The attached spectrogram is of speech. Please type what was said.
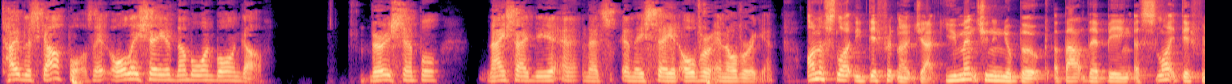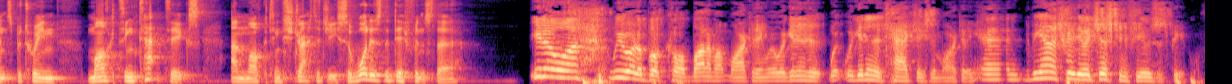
Titleist golf balls. They, all they say is number one ball in golf. Very simple, nice idea, and that's and they say it over and over again. On a slightly different note, Jack, you mentioned in your book about there being a slight difference between marketing tactics and marketing strategy. So what is the difference there? You know what? We wrote a book called Bottom Up Marketing where we get into we get into tactics in marketing, and to be honest with you, it just confuses people.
